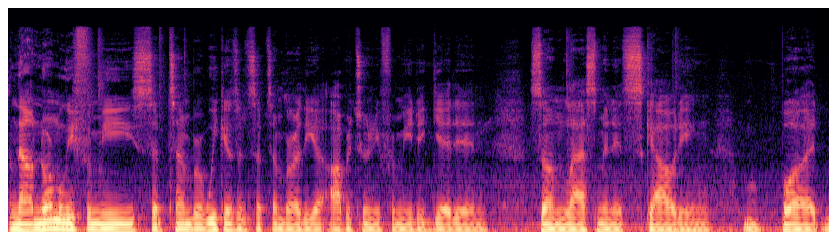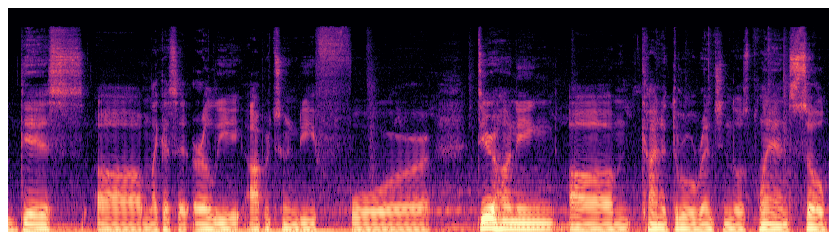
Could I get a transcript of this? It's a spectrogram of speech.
now normally for me september weekends in september are the opportunity for me to get in some last minute scouting but this um, like i said early opportunity for deer hunting um, kind of threw a wrench in those plans so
